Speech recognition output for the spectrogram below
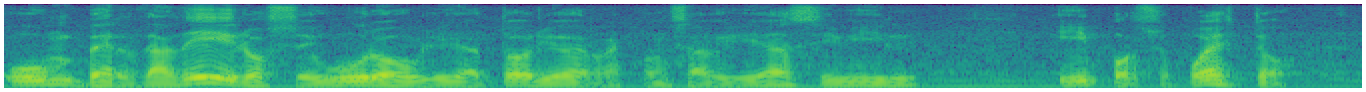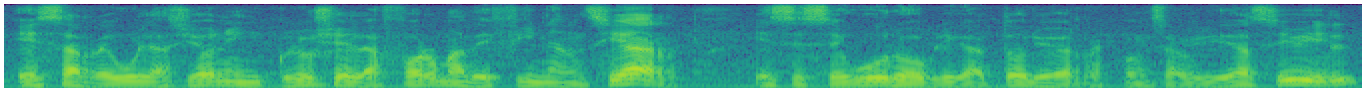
un verdadero seguro obligatorio de responsabilidad civil y por supuesto esa regulación incluye la forma de financiar ese seguro obligatorio de responsabilidad civil,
